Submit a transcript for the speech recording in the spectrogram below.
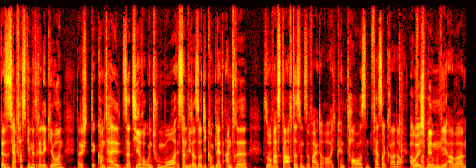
das ist ja fast wie mit Religion, da kommt halt Satire und Humor, ist dann wieder so die komplett andere, so was darf das und so weiter. Oh, ich könnte tausend Fässer gerade Aber ich bin, aber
